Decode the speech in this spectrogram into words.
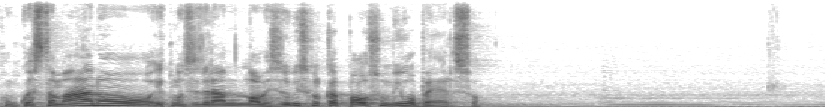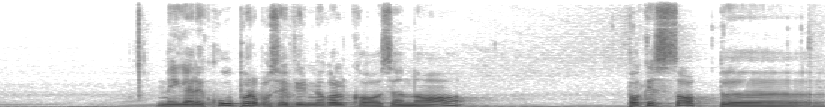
Con questa mano e considerando... No, se subisco il KO su Mew ho perso. Mega recupero, può servirmi a qualcosa? No. Pokestop... Eh...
